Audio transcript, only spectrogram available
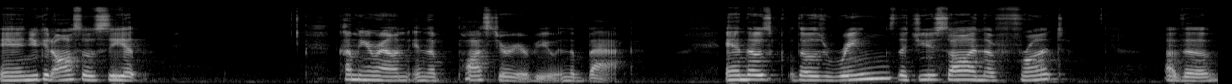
And you can also see it coming around in the posterior view, in the back. And those, those rings that you saw in the front of the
